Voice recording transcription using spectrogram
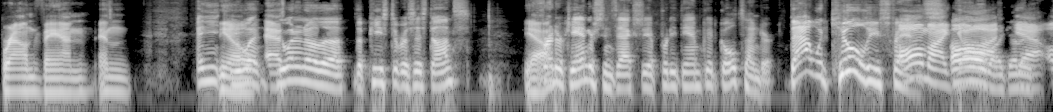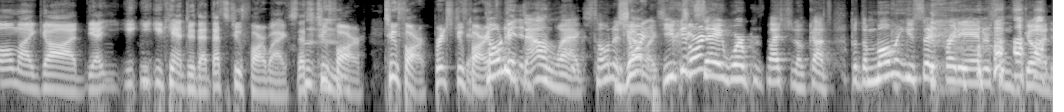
brown van and And you, You you, know, want, as- you want to know the the piece de resistance? Yeah. Frederik Andersen's actually a pretty damn good goaltender. That would kill Leafs fans. Oh my Oh god! my Yeah. Oh my god! Yeah. You, you, you can't do that. That's too far, Wags. That's too far. Too far. Bridge too far. Tone It's it been- down, Wags. Tone it Jordan- down, Wags. You can Jordan- say we're professional cunts, but the moment you say Freddie Andersen's good,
